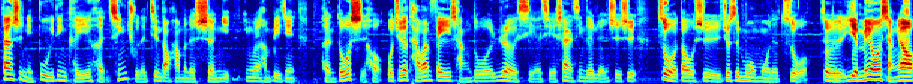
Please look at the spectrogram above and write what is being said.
但是你不一定可以很清楚的见到他们的身影，因为他们毕竟很多时候，我觉得台湾非常多热血而且善心的人士是做都是就是默默的做，就是也没有想要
